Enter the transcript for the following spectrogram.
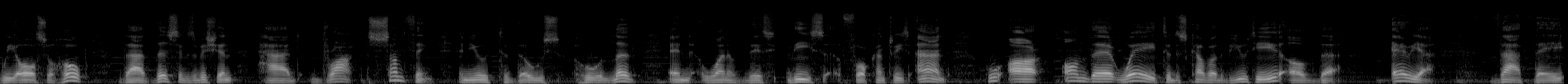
we also hope that this exhibition had brought something new to those who live in one of this, these four countries and who are on their way to discover the beauty of the area that they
